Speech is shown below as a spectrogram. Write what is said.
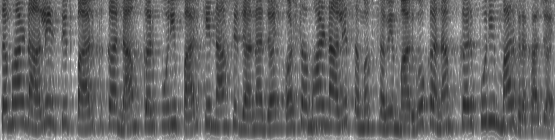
समाहरणालय स्थित पार्क का नाम कर्पूरी पार्क के नाम से जाना जाए और समाहरणालय समक्ष सभी मार्गों का नाम कर्पूरी मार्ग रखा जाए।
